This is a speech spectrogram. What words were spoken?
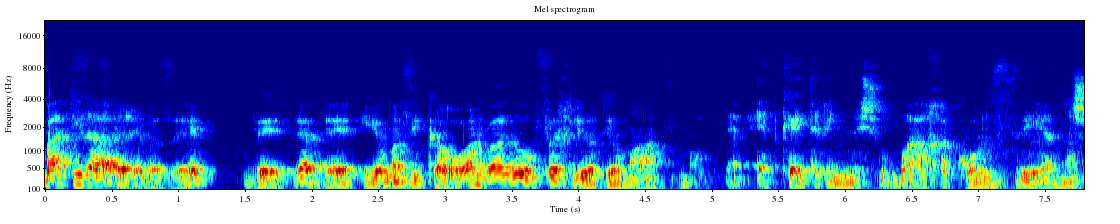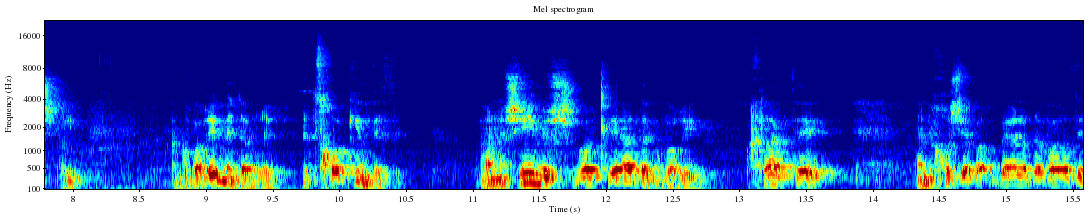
באתי לערב הזה, וזה זה יום הזיכרון, ואז הוא הופך להיות יום העצמאות. באמת קייטרינג משובח, הכל זה, אנשים. הגברים מדברים, בצחוקים וזה. והנשים יושבות ליד הגברים. בכלל זה, אני חושב הרבה על הדבר הזה,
